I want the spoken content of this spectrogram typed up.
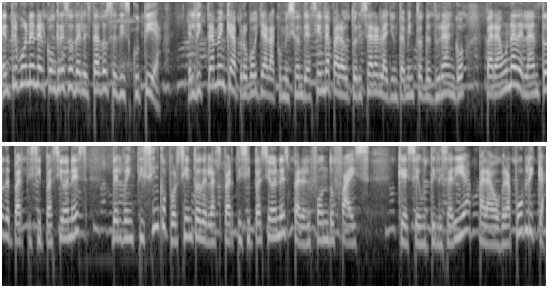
En tribuna en el Congreso del Estado se discutía el dictamen que aprobó ya la Comisión de Hacienda para autorizar al Ayuntamiento de Durango para un adelanto de participaciones del 25% de las participaciones para el fondo FAIS, que se utilizaría para obra pública.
